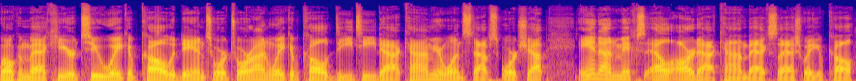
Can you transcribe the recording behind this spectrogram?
Welcome back here to Wake Up Call with Dan Tortora on wakeupcalldt.com, your one stop sports shop, and on mixlr.com backslash wake up call.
